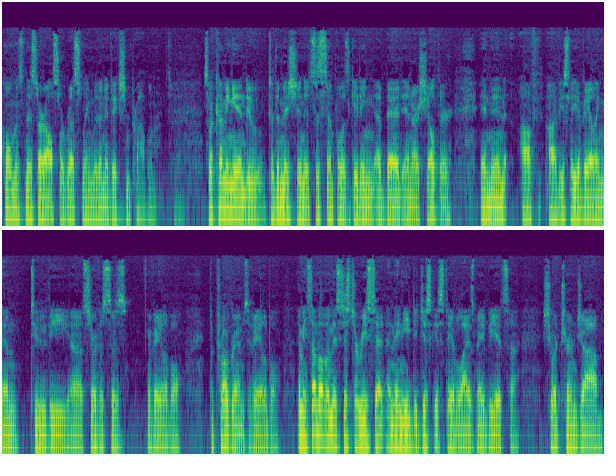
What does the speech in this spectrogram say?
homelessness are also wrestling with an addiction problem. So coming into to the mission, it's as simple as getting a bed in our shelter, and then off, obviously availing them to the uh, services available, the programs available. I mean, some of them it's just a reset, and they need to just get stabilized. Maybe it's a short-term job,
